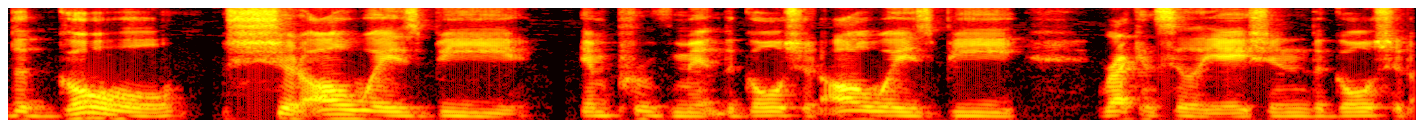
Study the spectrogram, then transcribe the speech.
the goal should always be improvement. The goal should always be reconciliation. The goal should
